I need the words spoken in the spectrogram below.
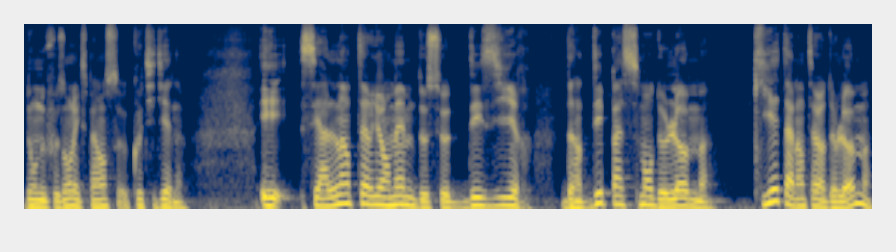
dont nous faisons l'expérience quotidienne. Et c'est à l'intérieur même de ce désir d'un dépassement de l'homme qui est à l'intérieur de l'homme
